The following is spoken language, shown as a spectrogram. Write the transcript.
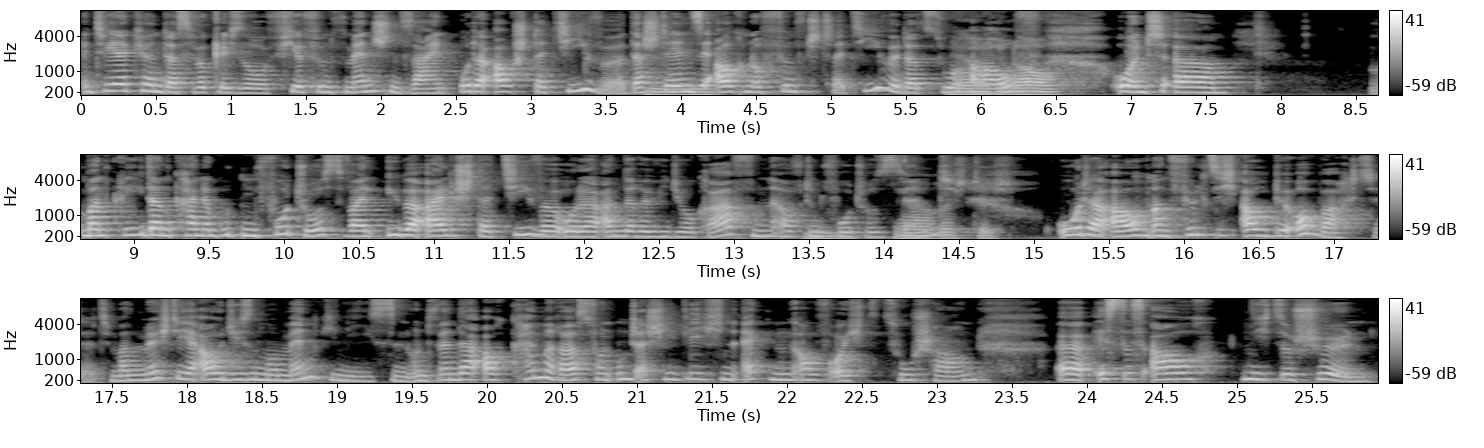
entweder können das wirklich so vier, fünf Menschen sein oder auch Stative. Da stellen Mhm. sie auch noch fünf Stative dazu ja, auf. genau. Und ähm, man kriegt dann keine guten Fotos, weil überall Stative oder andere Videografen auf den Mhm. Fotos Ja, sind. richtig. Oder auch, man fühlt sich auch beobachtet. Man möchte ja auch diesen Moment genießen. Und wenn da auch Kameras von unterschiedlichen Ecken auf euch zuschauen, äh, ist es auch nicht so schön.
